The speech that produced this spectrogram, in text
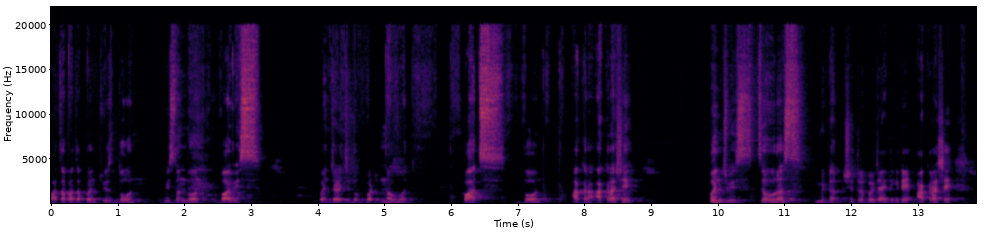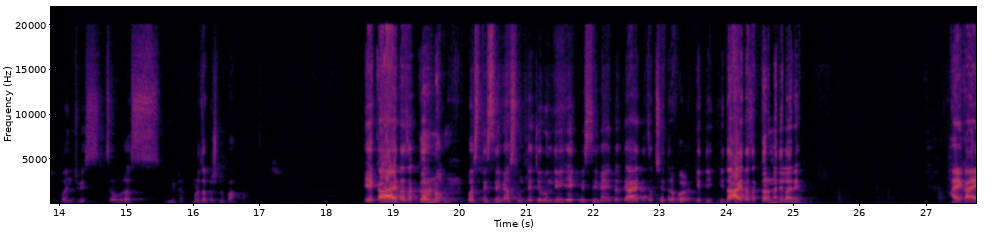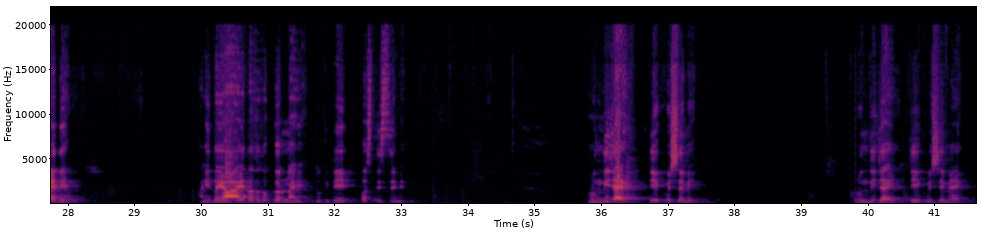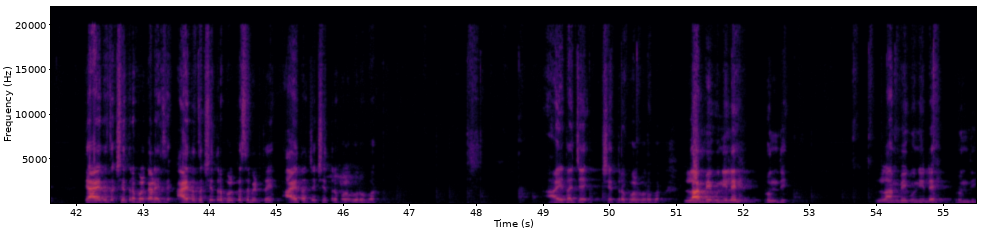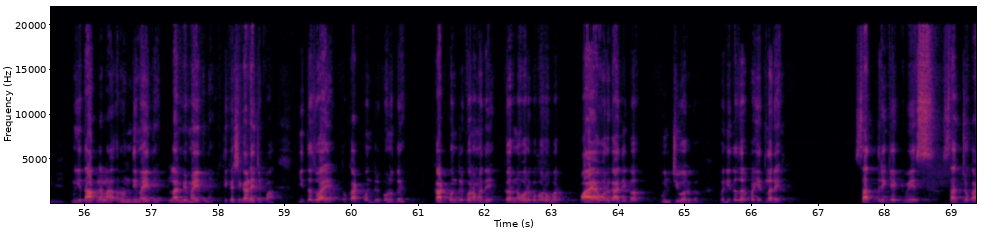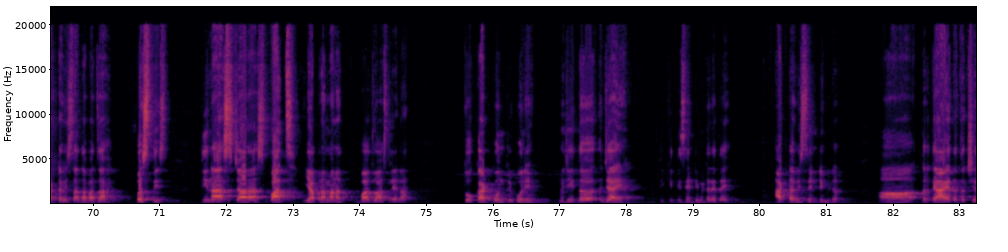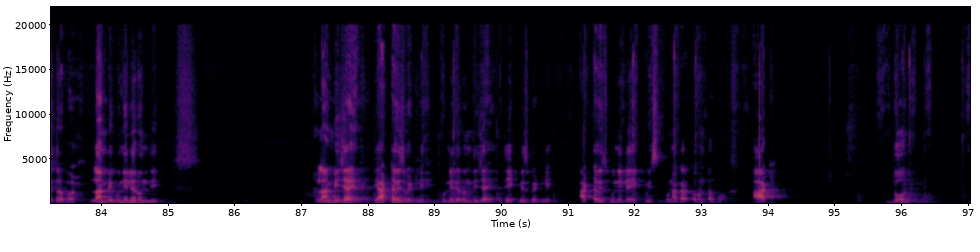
पाचा पाचा पंचवीस दोन. वीस आणि दोन बावीस. पंचेचाळीसचे दुप्पट नव्वद. पाच दोन अकरा. अकराशे पंचवीस चौरस मीटर. क्षेत्रफळ जे आहे ते किती आहे? अकराशे पंचवीस चौरस मीटर. पुढचा प्रश्न पहा. एका आयताचा कर्ण पस्तीस सेमी असून त्याची रुंदी एकवीस सेमी आहे. तर त्या आयताचं क्षेत्रफळ किती? इथं आयताचा कर्ण दिला रे. हा एक आयत आहे. आणि इथं या आयताचा जो कर्ण आहे तो किती आहे? पस्तीस सेमी रुंदी जी आहे ती एकवीस सेमी रुंदी जी आहे ती एकवीस सेमी आहे. त्या आयताचं क्षेत्रफळ काढायचंय. आयताचं क्षेत्रफळ कसं भेटतंय? आयताचे क्षेत्रफळ बरोबर. आयताचे क्षेत्रफळ बरोबर. लांबी गुणिले रुंदी. लांबी गुणिले रुंदी. मग इथं आपल्याला रुंदी माहिती आहे लांबी माहीत नाही. ती कशी काढायची पहा. इथं जो आहे तो काटकोन त्रिकोण होतोय. काटकोन त्रिकोणामध्ये कर्णवर्ग बरोबर पाया वर्ग अधिक उंची वर्ग. पण इथं जर बघितलं रे सात त्रिक एकवीस सात चौक अठ्ठावीस सात पाचा पस्तीस तीनास चारास पाच या प्रमाणात बाजू असलेला तो काटकोन त्रिकोण आहे. म्हणजे इथं जे आहे ते किती सेंटीमीटर येते अठ्ठावीस सेंटीमीटर तर त्या आयताचं क्षेत्रफळ. लांबी गुणिले रुंदी. लांबी जी आहे ती अठ्ठावीस भेटली. गुणिले रुंदी जी आहे ती एकवीस भेटली. अठ्ठावीस गुणिले एकवीस गुणाकार करून टाकू. आठ दोन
